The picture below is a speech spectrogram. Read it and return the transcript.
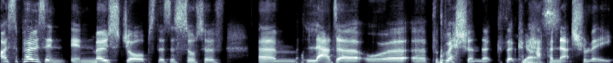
I suppose in in most jobs there's a sort of um, ladder or a, a, progression that that can yes. happen naturally.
